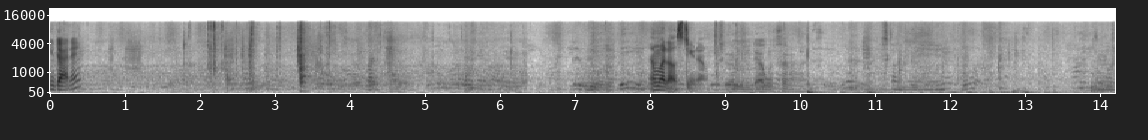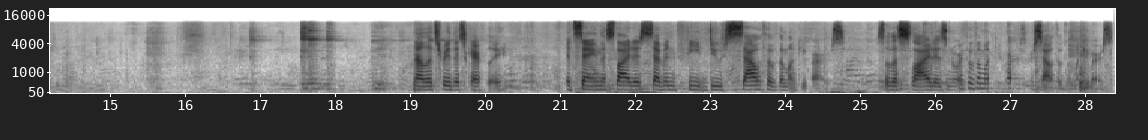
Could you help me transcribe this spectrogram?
You got it? And what else do you know? I mean, that one's seven, right? it's gonna be. Now let's read this carefully. It's saying the slide is seven feet due south of the monkey bars. So the slide is north of the monkey bars or south of the monkey bars?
